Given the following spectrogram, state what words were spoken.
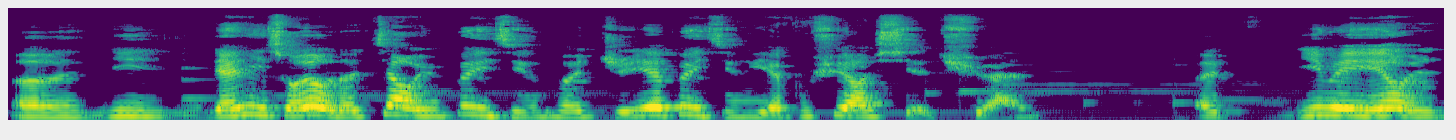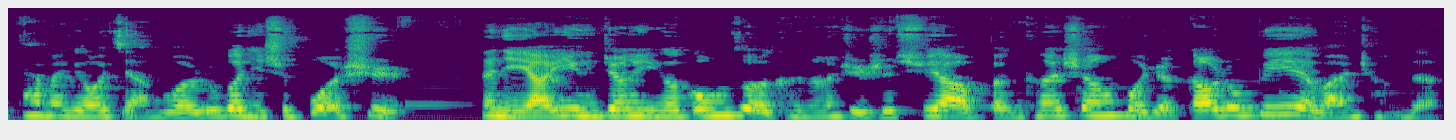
嗯，你连你所有的教育背景和职业背景也不需要写全。呃，因为也有他们给我讲过，如果你是博士。那你要应征一个工作，可能只是需要本科生或者高中毕业完成的，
